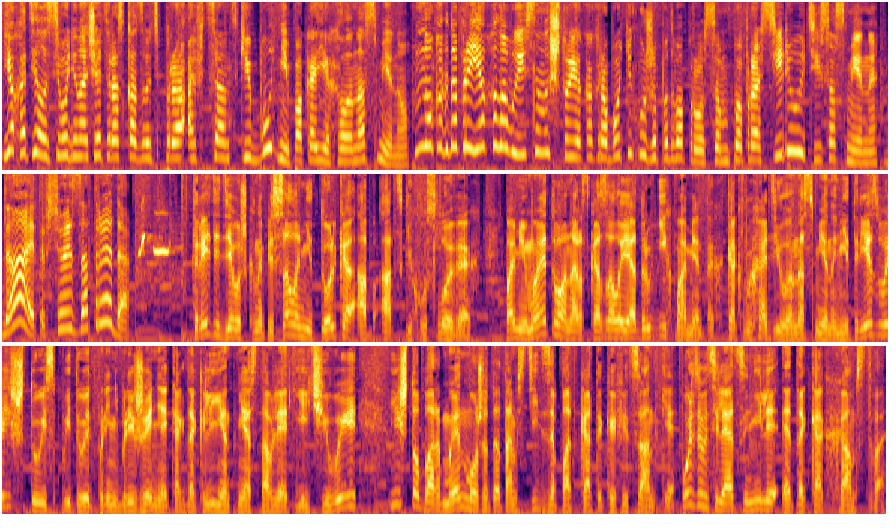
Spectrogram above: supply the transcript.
Я хотела сегодня начать рассказывать про официантские будни, пока ехала на смену. Но когда приехала, выяснилось, что я как работник уже под вопросом. Попросили уйти со смены. Да, это все из-за треда треде девушка написала не только об адских условиях. Помимо этого, она рассказала и о других моментах. Как выходила на смены нетрезвой, что испытывает пренебрежение, когда клиент не оставляет ей чаевые, и что бармен может отомстить за подкаты к официантке. Пользователи оценили это как хамство.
